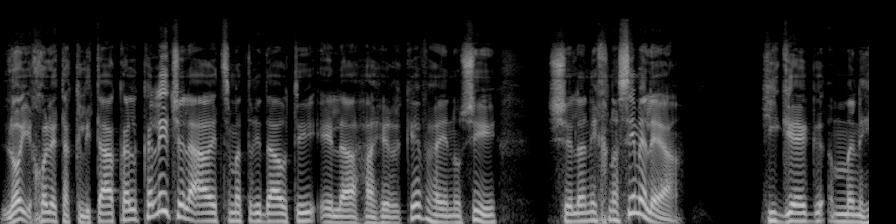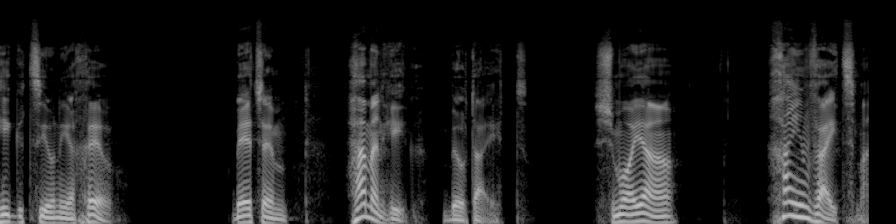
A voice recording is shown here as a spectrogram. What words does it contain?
לא יכולת הקליטה הכלכלית של הארץ מטרידה אותי, אלא ההרכב האנושי של הנכנסים אליה. היגג מנהיג ציוני אחר. בעצם, המנהיג באותה עת. שמו היה חיים ויצמן.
